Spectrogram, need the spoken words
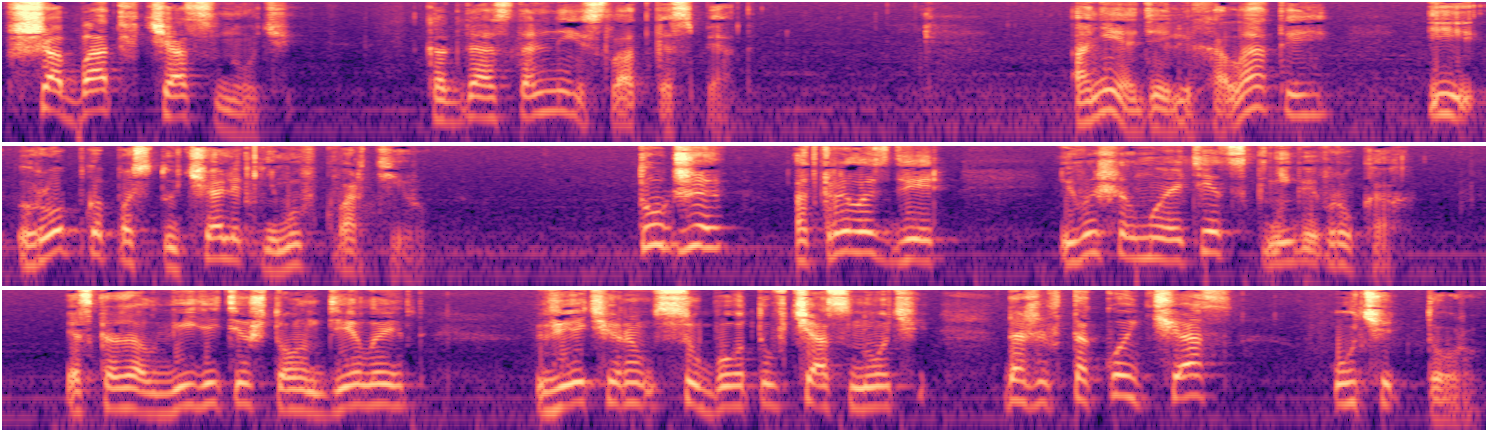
в шаббат в час ночи, когда остальные сладко спят. Они одели халаты и робко постучали к нему в квартиру. Тут же открылась дверь, и вышел мой отец с книгой в руках. Я сказал, видите, что он делает вечером, в субботу, в час ночи, даже в такой час учит Тору.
